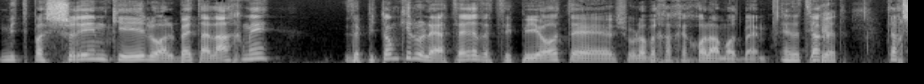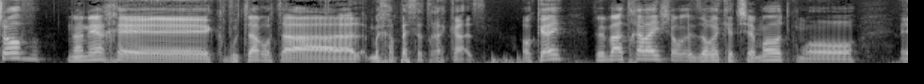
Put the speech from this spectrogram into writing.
מתפשרים כאילו על בית הלחמי, זה פתאום כאילו לייצר איזה ציפיות אה, שהוא לא בהכרח יכול לעמוד בהן. איזה ציפיות. תחשוב, נניח אה, קבוצה רוצה, מחפשת רכז, אוקיי? ובהתחלה היא שור- זורקת שמות כמו אה,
